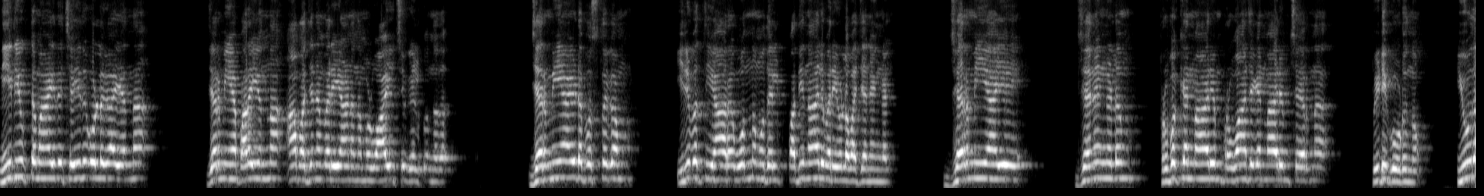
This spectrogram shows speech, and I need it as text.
നീതിയുക്തമായത് ചെയ്തു കൊള്ളുക എന്ന് ജർമിയ പറയുന്ന ആ വചനം വരെയാണ് നമ്മൾ വായിച്ചു കേൾക്കുന്നത്. ജർമിയായുടെ പുസ്തകം ഇരുപത്തിയാറ് ഒന്ന് മുതൽ പതിനാല് വരെയുള്ള വചനങ്ങൾ. ജർമിയായെ ജനങ്ങളും പ്രഭുക്കന്മാരും പ്രവാചകന്മാരും ചേർന്ന് പിടികൂടുന്നു. യൂത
